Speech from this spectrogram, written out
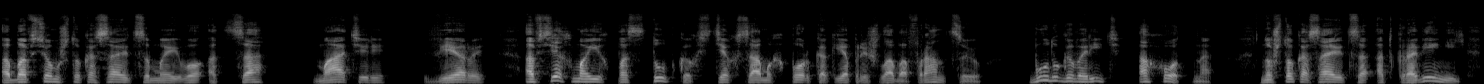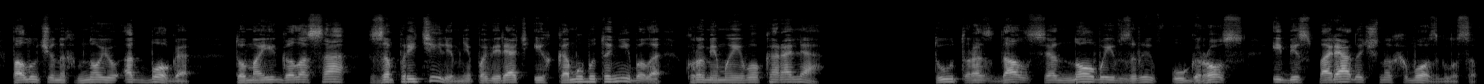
Обо всем, что касается моего отца, матери, веры, о всех моих поступках с тех самых пор, как я пришла во Францию, буду говорить охотно, но что касается откровений, полученных мною от Бога, то мои голоса запретили мне поверять их кому бы то ни было, кроме моего короля. Тут раздался новый взрыв угроз и беспорядочных возгласов.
